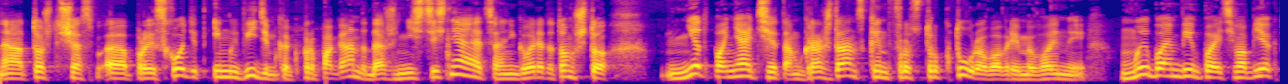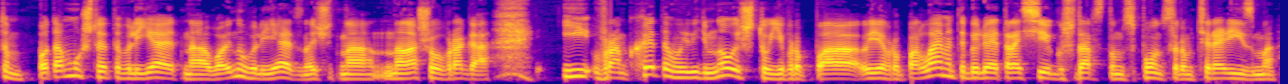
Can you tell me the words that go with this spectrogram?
а, то, что сейчас э, происходит, и мы видим, как пропаганда даже не стесняется, они говорят о том, что нет понятия там гражданская инфраструктура во время войны. Мы бомбим по этим объектам, потому что это влияет на войну, влияет, значит, на, на нашего врага. И в рамках этого мы видим новость, что Европа, Европарламент объявляет Россию государственным спонсором терроризма,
